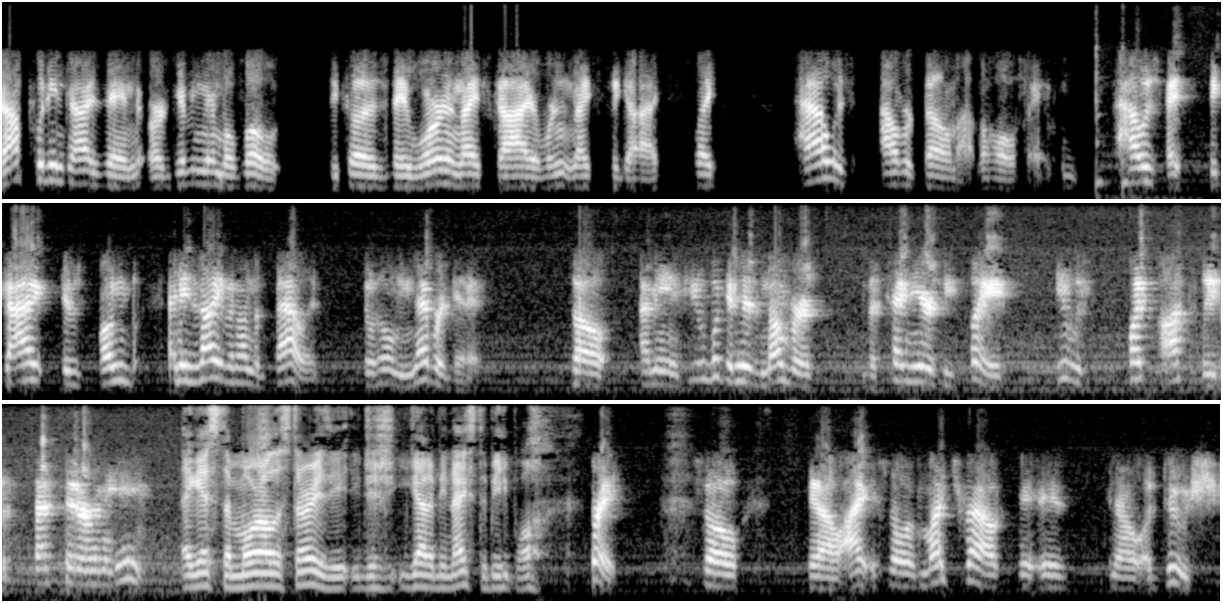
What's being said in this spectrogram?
not putting guys in or giving them a vote because they weren't a nice guy or weren't nice to the guy. Like, how is Albert Belle not in the Hall of Fame? How is it? the guy is un and he's not even on the ballot, so he'll never get it. So, I mean, if you look at his numbers, the ten years he played, he was quite possibly the best hitter in the game. I guess the moral of the story is you, just you got to be nice to people. Right. So, you know, I so if Mike Trout is you know a douche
